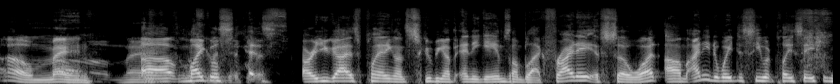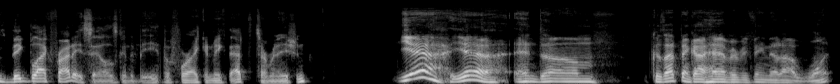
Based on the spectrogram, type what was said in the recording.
oh man. Oh, man. Uh, Michael ridiculous. says, "Are you guys planning on scooping up any games on Black Friday? If so, what? Um, I need to wait to see what PlayStation's big Black Friday sale is going to be before I can make that determination." Yeah, yeah, and um, because I think I have everything that I want.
